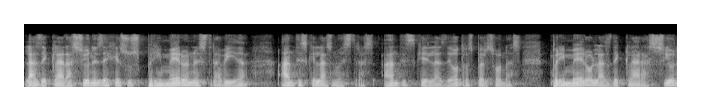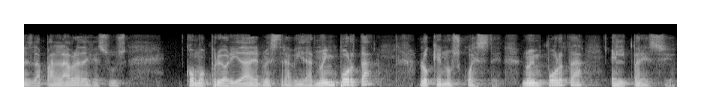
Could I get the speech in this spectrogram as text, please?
las declaraciones de Jesús primero en nuestra vida antes que las nuestras, antes que las de otras personas. Primero las declaraciones, la palabra de Jesús como prioridad en nuestra vida. No importa lo que nos cueste, no importa el precio.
